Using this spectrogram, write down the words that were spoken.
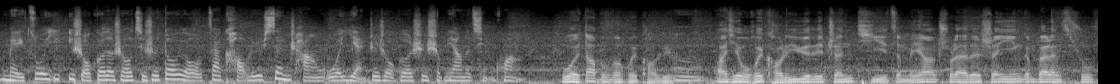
每做一一首歌的时候，其实都有在考虑现场我演这首歌是什么样的情况。我大部分会考虑，嗯，而且我会考虑乐队整体怎么样出来的声音跟 balance 舒服。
